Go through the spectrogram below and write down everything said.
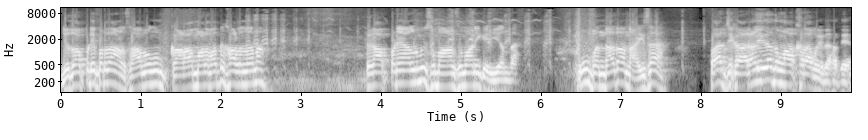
ਜਦੋਂ ਆਪਣੇ ਪ੍ਰਧਾਨ ਸਾਹਿਬ ਵਾਂਗੂ ਕਾਲਾ ਮਾਲ ਵੱਧ ਖਾ ਲੈਂਦਾ ਨਾ ਫਿਰ ਆਪਣੇ ਆਲ ਨੂੰ ਵੀ ਸਮਾਨ ਸਮਾਨ ਹੀ ਕਹੀ ਜਾਂਦਾ। ਉਹ ਬੰਦਾ ਤਾਂ ਨਾਈਸ ਹੈ ਪਰ ਜਕਾਰ ਵਾਲੀ ਦਾ ਦਿਮਾਗ ਖਰਾਬ ਹੋਈ ਦੱਸਦੇ ਆ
